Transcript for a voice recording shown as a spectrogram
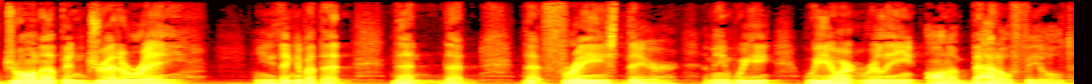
drawn up in dread array. And you think about that that that that phrase there. I mean, we we aren't really on a battlefield,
